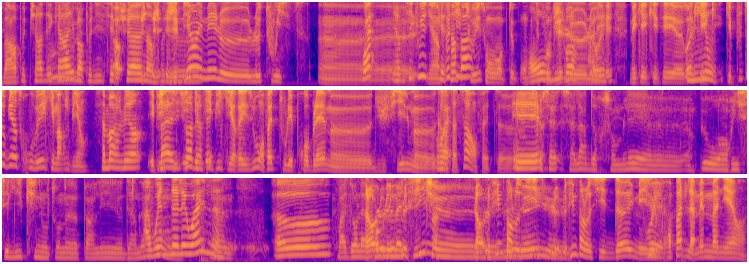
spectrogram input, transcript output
bah, un peu de Pirates des Caraïbes, oui. un peu d'Inception, un j'ai- peu de... J'ai bien aimé le, le twist. Euh, Ouais, il y a un petit twist y a un qui est petit sympa. twist, on on Oh, peut-être on obligé pas, le, le allez. révéler, mais qui, qui était, ouais, qui, est plutôt bien trouvé, qui marche bien. Ça marche bien. Et puis, Bah, qui- l'histoire est et, bien et faite. puis qui résout en fait tous les problèmes euh, du film euh, grâce Ouais. à ça en fait. euh. Et Parce que ça, ça a l'air de ressembler euh, un peu au Henry Selick dont on a parlé dernière à fois. Wendell et Wild, euh, Bah, dans la Alors, le- le- le problématique. film- euh, Alors le film parle aussi, le, film parle aussi de deuil, mais il le prend pas de la même manière.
